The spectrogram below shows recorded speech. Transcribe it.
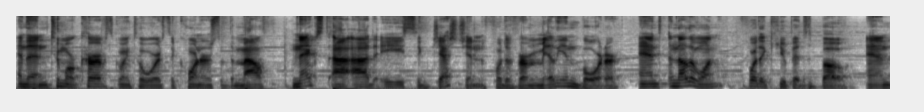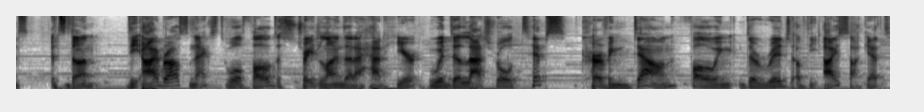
and then two more curves going towards the corners of the mouth. Next, I add a suggestion for the vermilion border, and another one for the cupid's bow, and it's done. The eyebrows next will follow the straight line that I had here with the lateral tips curving down following the ridge of the eye socket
